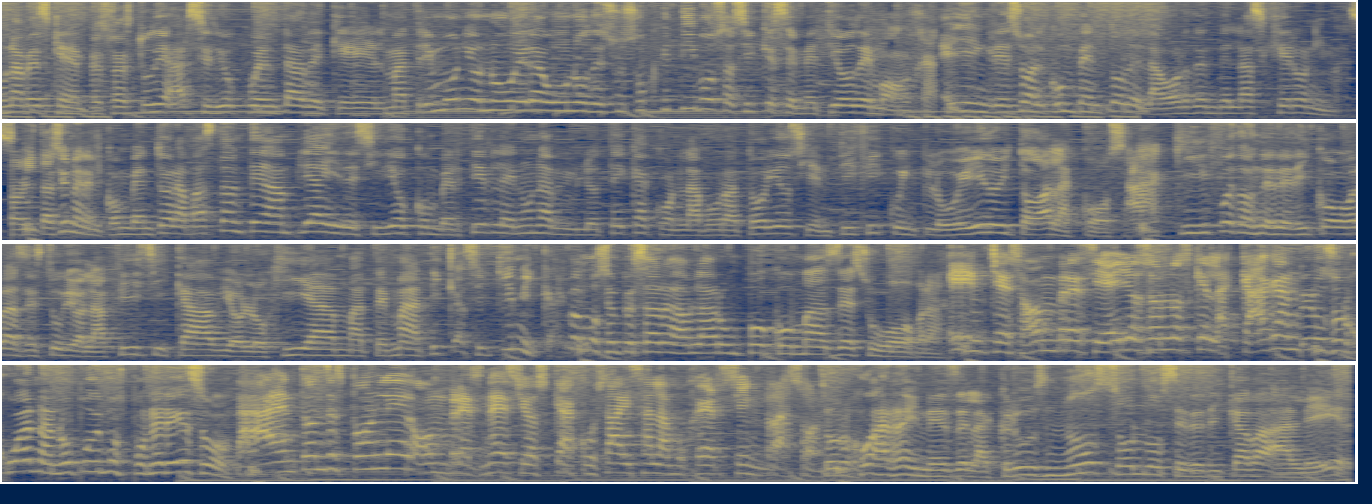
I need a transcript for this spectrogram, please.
Una vez que empezó a estudiar, se dio cuenta de que el matrimonio no era uno de sus objetivos, así que se metió de monja. Ella ingresó al convento de la Orden de las Jerónimas. Su habitación en el convento era bastante amplia y decidió convertirla en una biblioteca con laboratorio científico incluido y toda la cosa. Aquí fue donde dedicó horas de estudio a la física, biología, matemáticas y química. Vamos a empezar a hablar un poco más de su obra. Pinches hombres, si ellos son los que la cagan. Pero Sor Juana, no podemos poner eso. Ah, entonces ponle hombres necios que acusáis a la mujer sin razón. Sor Juana Inés de la Cruz no solo se dedicaba a leer,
